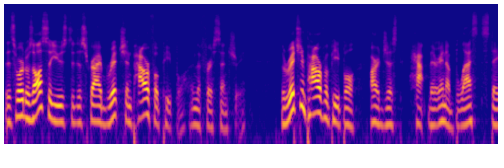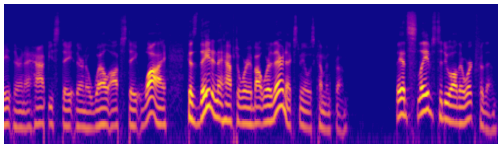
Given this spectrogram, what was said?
This word was also used to describe rich and powerful people in the first century. The rich and powerful people are just happy. They're in a blessed state. They're in a happy state. They're in a well off state. Why? Because they didn't have to worry about where their next meal was coming from. They had slaves to do all their work for them.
